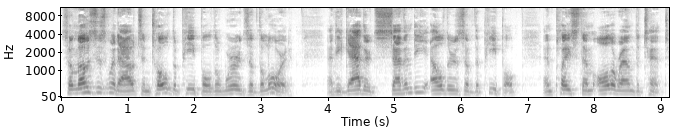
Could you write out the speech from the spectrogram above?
So Moses went out and told the people the words of the Lord. And he gathered seventy elders of the people and placed them all around the tent.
